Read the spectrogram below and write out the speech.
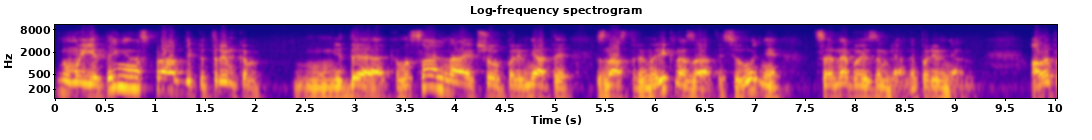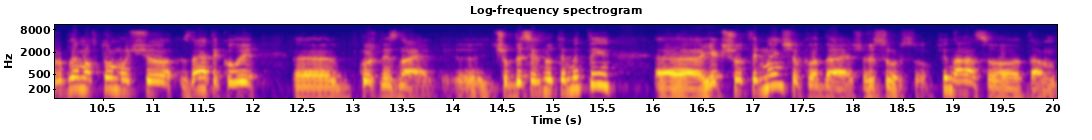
Ну, ми єдині насправді. Підтримка іде колосальна. Якщо порівняти з настроями рік назад і сьогодні, це небо і земля, не порівняно. Але проблема в тому, що знаєте, коли е, кожен знає, е, щоб досягнути мети, е, якщо ти менше вкладаєш ресурсу фінансового, там,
